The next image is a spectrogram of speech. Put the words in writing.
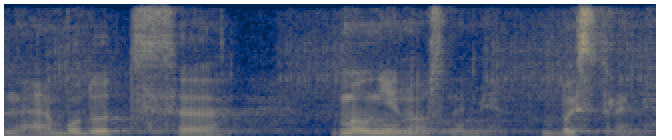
э, будут э, молниеносными, быстрыми.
